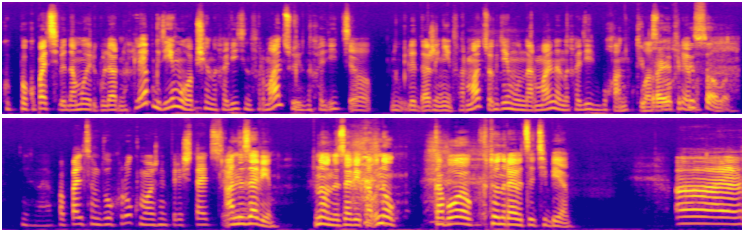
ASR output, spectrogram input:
ку- покупать себе домой регулярный хлеб, где ему вообще находить информацию или находить, э, ну, или даже не информацию, а где ему нормально находить буханку Ты про классного это хлеба? писала. Не знаю, по пальцам двух рук можно пересчитать. А э, назови. Ну, назови, кого- ну, кого, кто нравится тебе. А,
